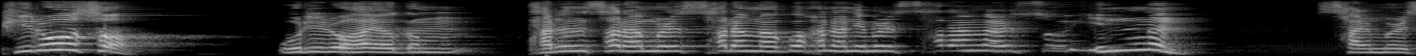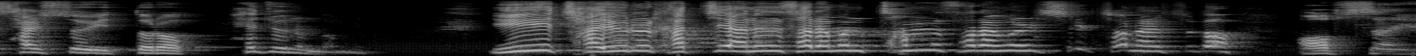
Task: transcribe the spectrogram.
비로소 우리로 하여금 다른 사람을 사랑하고 하나님을 사랑할 수 있는 삶을 살 수 있도록 해주는 겁니다. 이 자유를 갖지 않은 사람은 참 사랑을 실천할 수가 없어요.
